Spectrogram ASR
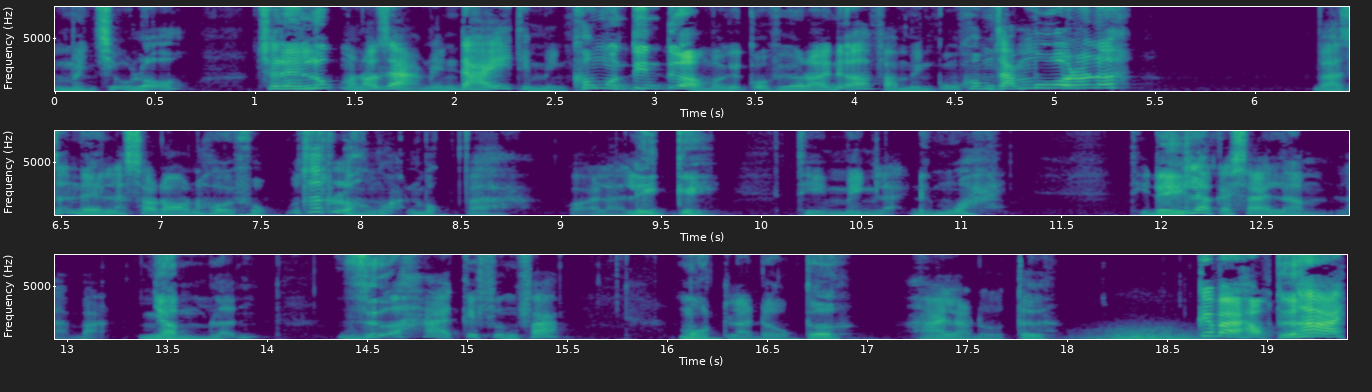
mình chịu lỗ cho đến lúc mà nó giảm đến đáy thì mình không còn tin tưởng vào cái cổ phiếu đó nữa và mình cũng không dám mua nó nữa. Và dẫn đến là sau đó nó hồi phục rất là ngoạn mục và gọi là ly kỳ thì mình lại đứng ngoài. Thì đấy là cái sai lầm là bạn nhầm lẫn giữa hai cái phương pháp. Một là đầu cơ, hai là đầu tư. cái bài học thứ hai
